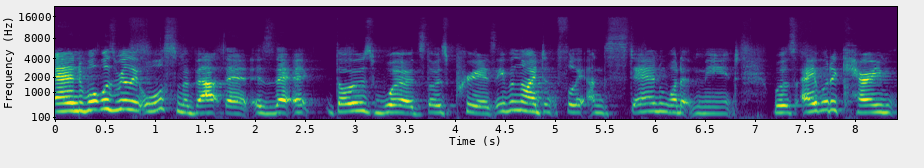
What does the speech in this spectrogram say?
And what was really awesome about that is that it, those words, those prayers, even though I didn't fully understand what it meant, was able to carry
